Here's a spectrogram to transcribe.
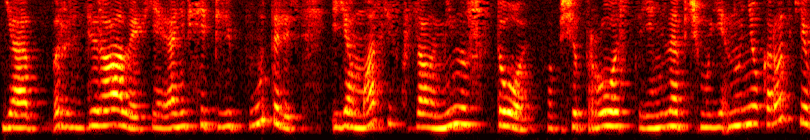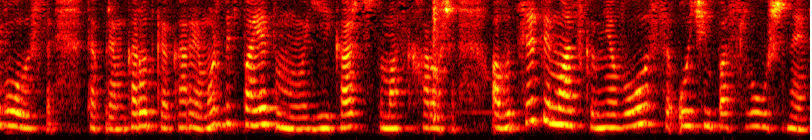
Я раздирала их, я, они все перепутались, и я маске сказала минус 100, вообще просто, я не знаю почему, ей, ну у нее короткие волосы, так прям короткая каре, может быть поэтому ей кажется, что маска хорошая. А вот с этой маской у меня волосы очень послушные,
